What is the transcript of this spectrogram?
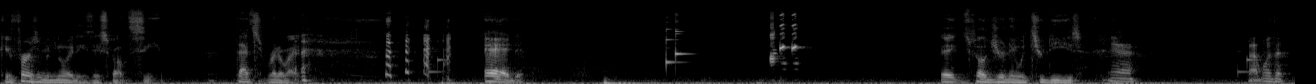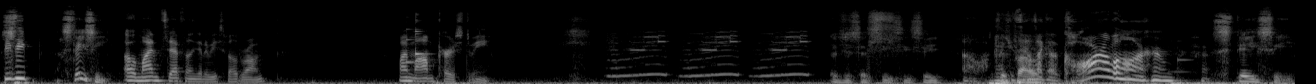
Okay, first I'm annoyed because they spelled scene. That's right away. Ed. They spelled your name with two D's. Yeah. That was it. Beep beep. Stacy. Oh, mine's definitely going to be spelled wrong. My mom cursed me. It just says CCC. Oh, I'm like, it sounds like a car alarm. Stacy.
